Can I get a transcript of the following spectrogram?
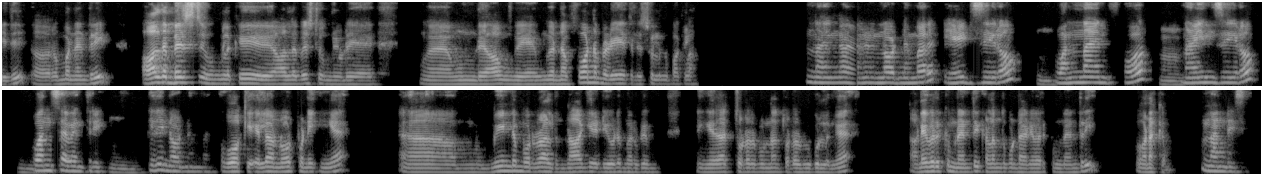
இது. ரொம்ப நன்றி. ஆல் த பெஸ்ட் உங்களுக்கு ஆல் த பெஸ்ட் உங்களுடைய உங்களுடைய அவங்க உங்க ஃபோன் நம்பர் இதில் சொல்லுங்க பார்க்கலாம் நாங்க என்னோட number eight zero. One nine four nine zero one seven three. இது என்னோட நம்பர் ஓகே எல்லாம் நோட் பண்ணிக்கங்க. மீண்டும் ஒரு நாள் நாகிரெட்டியோட மறுபடியும் நீங்க ஏதாவது தொடர்புன்னா தொடர்பு கொள்ளுங்க. அனைவருக்கும் நன்றி. கலந்து கொண்ட அனைவருக்கும் நன்றி. வணக்கம். நன்றி சார்.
